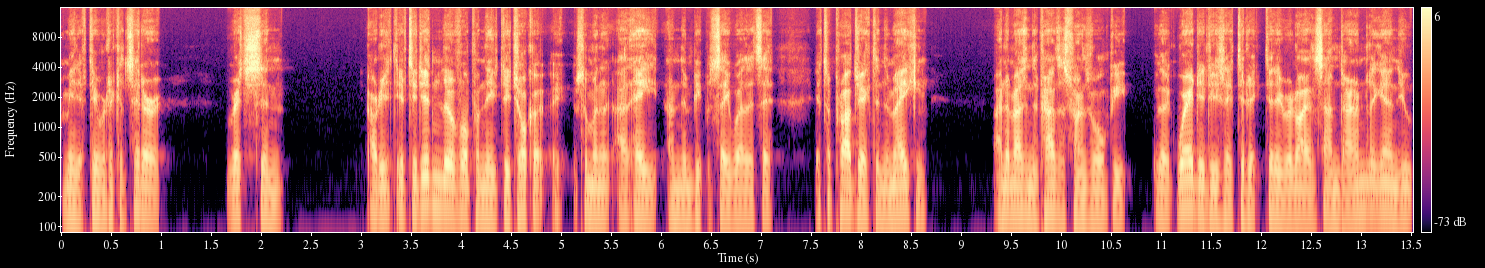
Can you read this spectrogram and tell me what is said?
I mean, if they were to consider Richardson, or if they didn't live up and they, they took a, someone at eight, and then people say, well, it's a it's a project in the making. And imagine the Panthers fans won't be like, where did he say did they, did rely on Sam Darnold again, who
